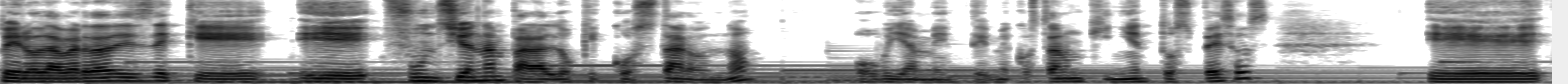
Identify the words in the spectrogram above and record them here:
pero la verdad es de que eh, funcionan para lo que costaron, ¿no? Obviamente, me costaron 500 pesos. Eh,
